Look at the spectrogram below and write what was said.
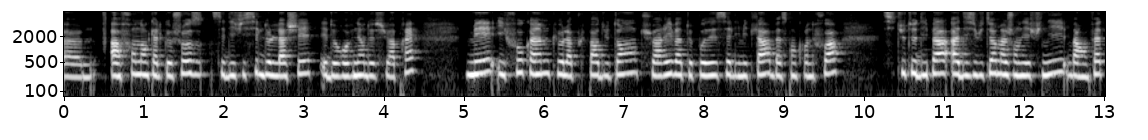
euh, à fond dans quelque chose, c'est difficile de le lâcher et de revenir dessus après. Mais il faut quand même que la plupart du temps, tu arrives à te poser ces limites-là, parce qu'encore une fois, si tu te dis pas à 18h ma journée est finie, bah en fait,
